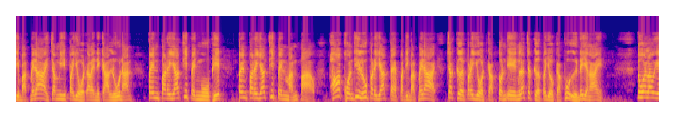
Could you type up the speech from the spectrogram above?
ฏิบัติไม่ได้จะมีประโยชน์อะไรในการรู้นั้น เป็นปริยัติที่เป็นงูพิษ เป็นปริยัติที่เป็นหมันเปล่า เพราะคนที่รู้ปริยัติแต่ปฏิบัติไม่ได้ จะเกิดประโยชน์กับตนเอง และจะเกิดประโยชน์กับผู้อื่นได้ยังไง ตัวเราเอ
